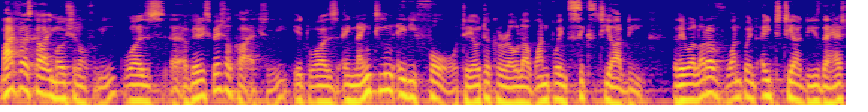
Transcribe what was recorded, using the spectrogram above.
My first car, emotional for me, was uh, a very special car actually. It was a 1984 Toyota Corolla 1.6 TRD. So there were a lot of 1.8 TRDs, the, hash,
